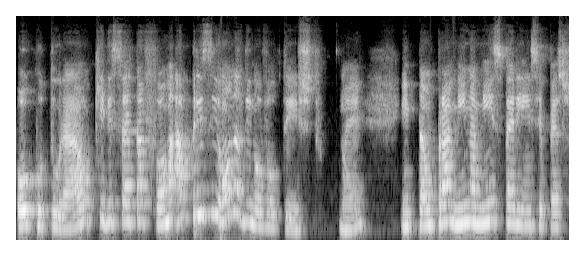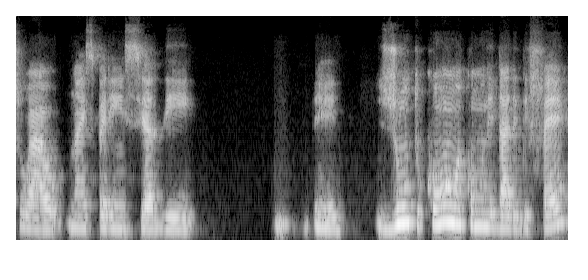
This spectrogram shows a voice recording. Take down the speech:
ou, cultural que, de certa forma, aprisiona de novo o texto, não é? Então, para mim, na minha experiência pessoal, na experiência de, de junto com a comunidade de fé,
